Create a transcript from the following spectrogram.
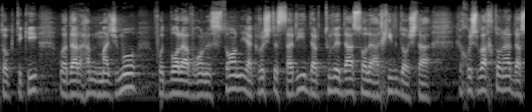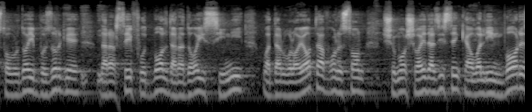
تاکتیکی و در هم مجموع فوتبال افغانستان یک رشد سریع در طول ده سال اخیر داشته. که خوشبختانه دستاوردهای بزرگ در عرصه فوتبال در رده سینی و در ولایات افغانستان شما شاهد از که اولین بار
